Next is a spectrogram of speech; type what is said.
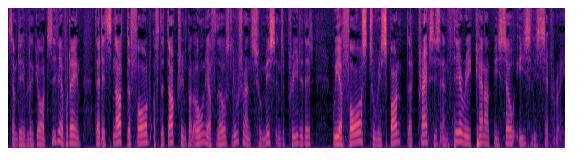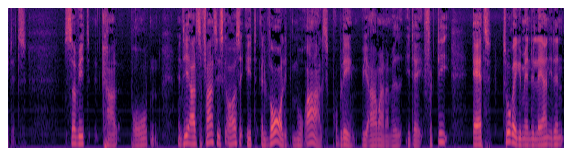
som det er blevet gjort tidligere på dagen, that it's not the fault of the doctrine but only of those Lutherans who misinterpreted it, we are forced to respond that praxis and theory cannot be so easily separated. Så vidt Karl Broden. Men det er altså faktisk også et alvorligt moralsk problem, vi arbejder med i dag, fordi at to læren i den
